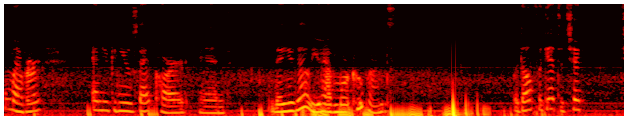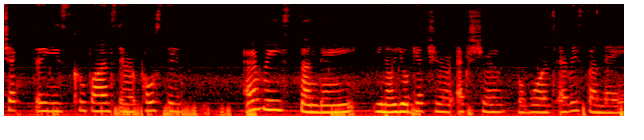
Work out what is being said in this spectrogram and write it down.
whomever, and you can use that card. And there you go, you have more coupons. But don't forget to check check these coupons. They're posted every Sunday you know, you'll get your extra rewards every Sunday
